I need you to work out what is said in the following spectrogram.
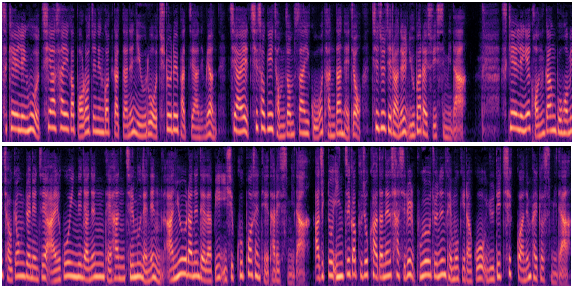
스케일링 후 치아 사이가 벌어지는 것 같다는 이유로 치료를 받지 않으면 치아에 치석이 점점 쌓이고 단단해져 치주 질환을 유발할 수 있습니다. 스케일링에 건강보험이 적용되는지 알고 있느냐는 대한 질문에는 아니오라는 대답이 29%에 달했습니다. 아직도 인지가 부족하다는 사실을 보여주는 대목이라고 유디 치과는 밝혔습니다.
